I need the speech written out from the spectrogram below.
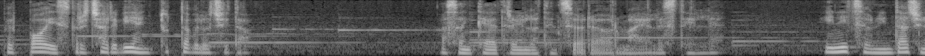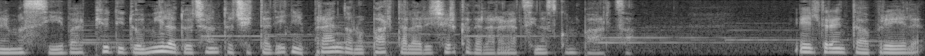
per poi sfrecciare via in tutta velocità. A St. Catherine la tensione è ormai alle stelle. Inizia un'indagine massiva e più di 2200 cittadini prendono parte alla ricerca della ragazzina scomparsa. Il 30 aprile,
